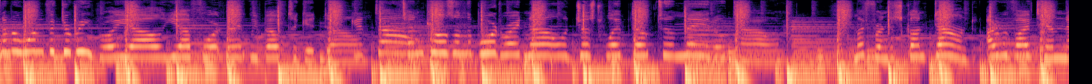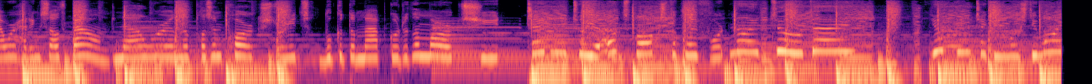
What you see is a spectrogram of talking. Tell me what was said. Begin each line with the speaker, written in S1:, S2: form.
S1: Number one victory royale. Yeah, Fortnite, we bout to get down.
S2: Get down.
S1: Ten kills on the board right now. Just wiped out Tomato Town. My friend just gone down. I revived him. Now we're heading southbound. Now we're in the Pleasant Park streets. Look at the map. Go to the marked sheet. Take me to your Xbox to play Fortnite today. You've been taking my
